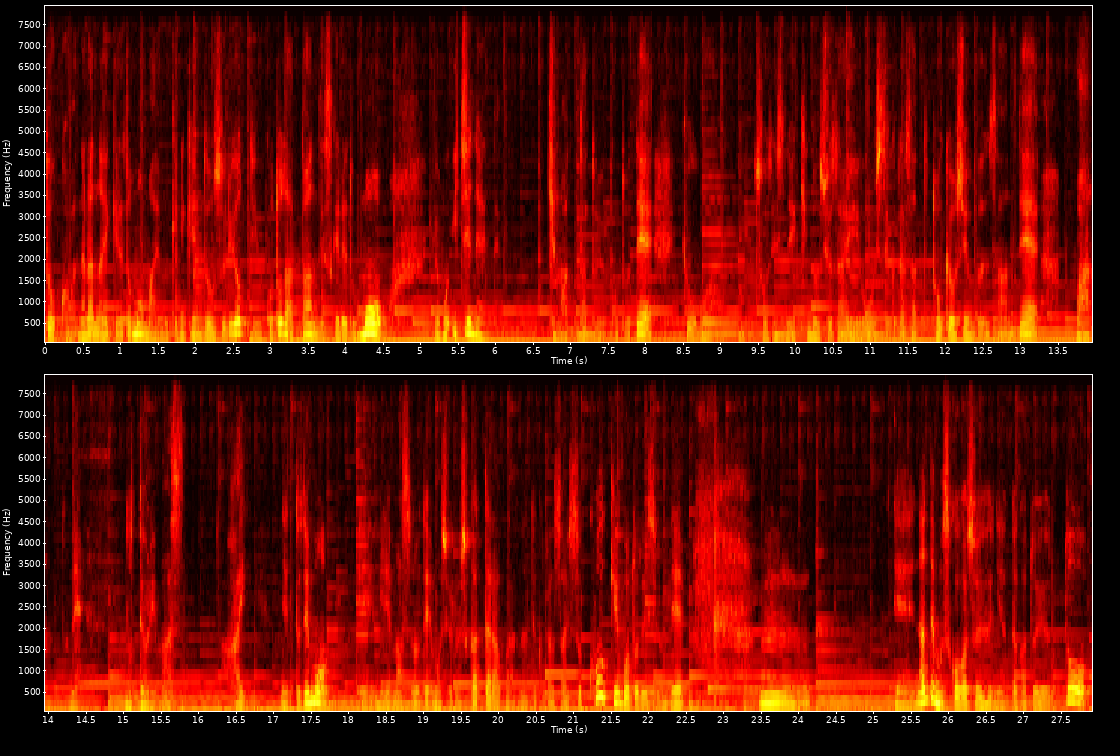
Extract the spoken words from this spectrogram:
どうかはならないけれども前向きに検討するよっていうことだったんですけれどもいやもう1年で決まったということで今日はそうですね。昨日取材をしてくださった東京新聞さんでバンとね載っております。はい。ネットでも、えー、見れますのでもしよろしかったらご覧になってください。すっごい大きいことですよね。うん。でなんで息子がそういうふうにやったかというと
